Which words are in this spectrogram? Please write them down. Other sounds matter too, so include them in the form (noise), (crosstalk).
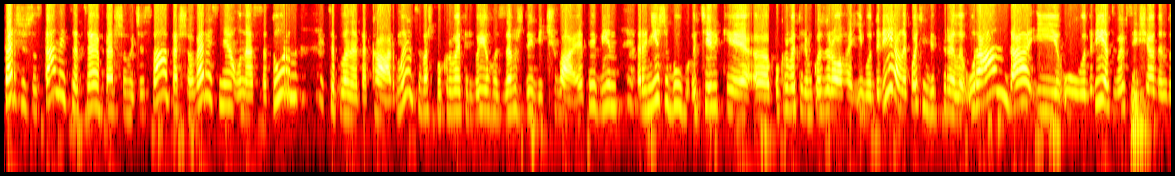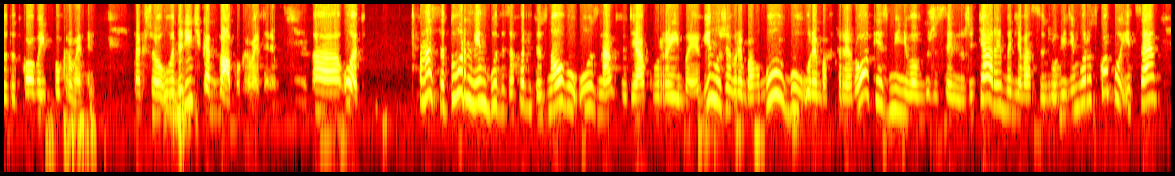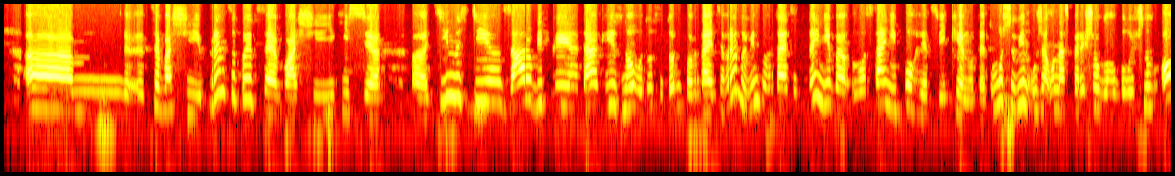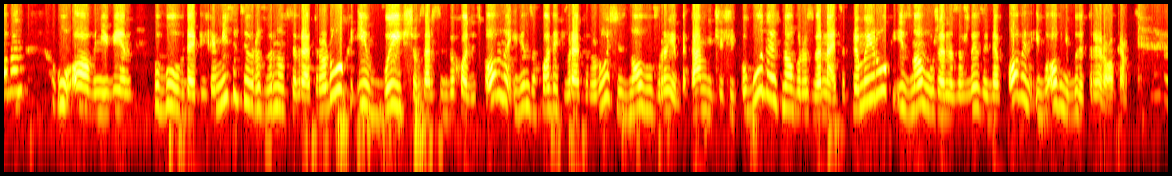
Перше, що станеться, це 1 числа, 1 вересня у нас Сатурн, це планета Карми, це ваш покровитель, ви його завжди відчуваєте. Він раніше був тільки е, покровителем Козорога і Водолія, але потім відкрили Уран, да, і у Водолія з'явився ще один додатковий покровитель. Так що у Водолічка два покровителі. Е, от, у нас Сатурн, він буде заходити знову у знак зодіаку риби. Він уже в рибах був, був у рибах три роки, змінював дуже сильно життя. Риби для вас це другий дім гороскопу, і це, е, це ваші принципи, це ваші якісь е, цінності, заробітки, так, і знову тут Сатурн повертається в риби, він повертається туди, ніби в останній погляд свій кинути, тому що він уже у нас перейшов благополучно в Овен, у Овні він побув декілька місяців, розвернувся в ретро-рух і вийшов. Зараз він виходить з Овна і він заходить в ретро-русі знову в риби. Там він чуть-чуть побуде, знову розвернеться в прямий рух і знову вже назавжди зайде в Овен, і в Овні буде три роки.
